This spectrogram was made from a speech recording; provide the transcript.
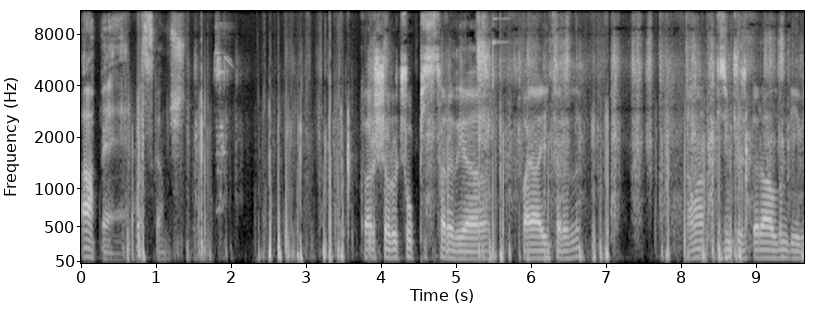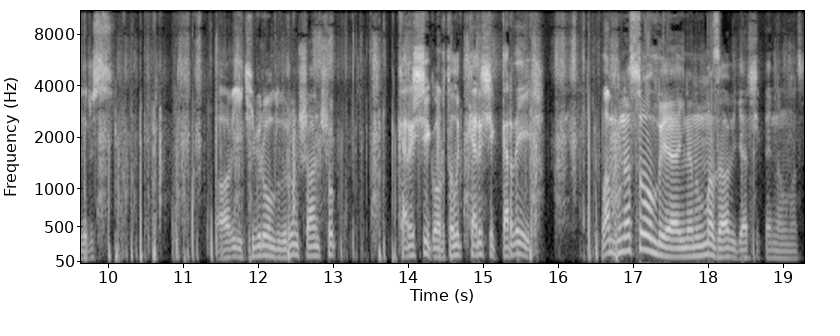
Ah be az kalmıştı. Karşıları çok pis taradı ya. Bayağı iyi taradı. Ama bizim çocukları aldım diyebiliriz. Abi 2-1 oldu durum. Şu an çok karışık. Ortalık karışık kardeş. Lan bu nasıl oldu ya? İnanılmaz abi. Gerçekten inanılmaz.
